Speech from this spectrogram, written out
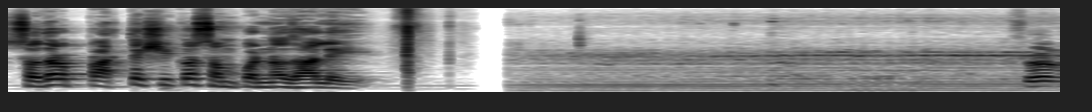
सदर प्रात्यक्षिकं संपन्न झाले. सर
